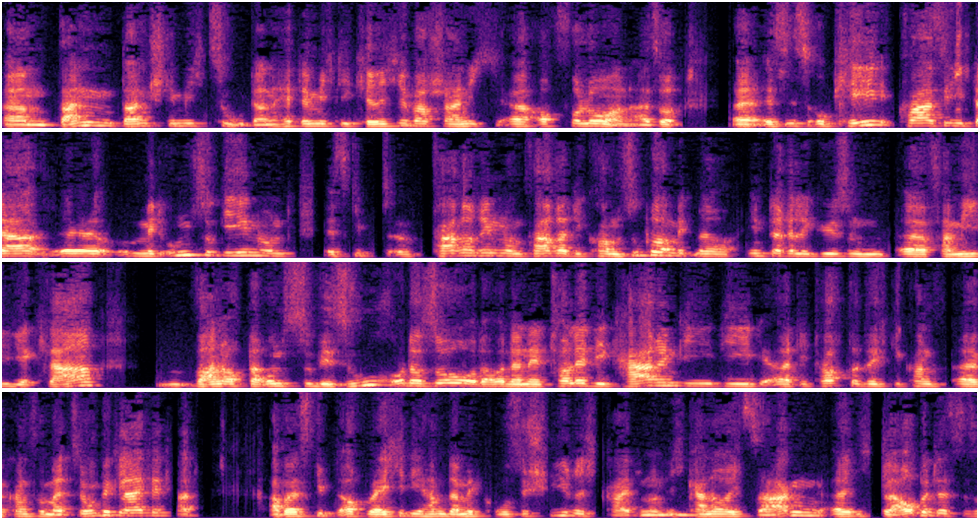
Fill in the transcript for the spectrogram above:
ähm, dann, dann stimme ich zu. Dann hätte mich die Kirche wahrscheinlich äh, auch verloren. Also äh, es ist okay, quasi da äh, mit umzugehen und es gibt äh, Pfarrerinnen und Pfarrer, die kommen super mit einer interreligiösen äh, Familie klar, waren auch bei uns zu Besuch oder so oder, oder eine tolle Vikarin, die die, äh, die Tochter durch die Kon Konfirmation begleitet hat. Aber es gibt auch welche, die haben damit große Schwierigkeiten. Und ich kann euch sagen, ich glaube, das, ist,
